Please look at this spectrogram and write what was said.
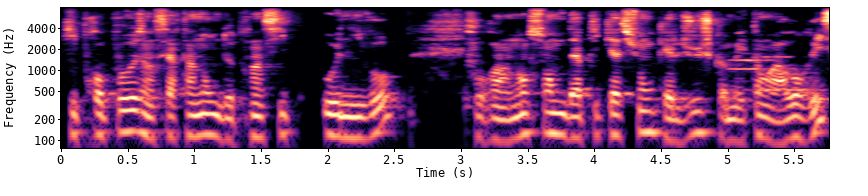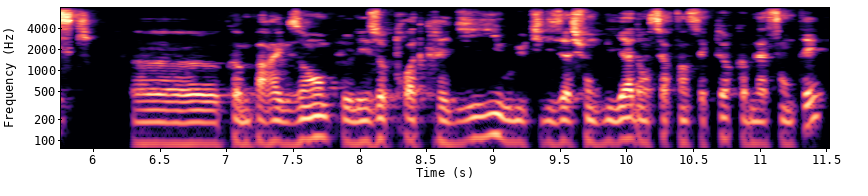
qui propose un certain nombre de principes haut niveau pour un ensemble d'applications qu'elle juge comme étant à haut risque. Euh, comme par exemple les octrois de crédit ou l'utilisation de l'IA dans certains secteurs comme la santé,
